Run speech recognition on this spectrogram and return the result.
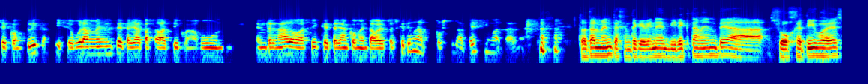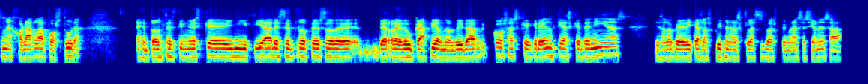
se complica. Y seguramente te haya pasado a ti con algún entrenado así que te hayan comentado esto. Es que tengo una postura pésima tal. Totalmente, gente que viene directamente a su objetivo es mejorar la postura. Entonces tienes que iniciar ese proceso de, de reeducación, de olvidar cosas que creencias que tenías y es a lo que dedicas las primeras clases, las primeras sesiones, a,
